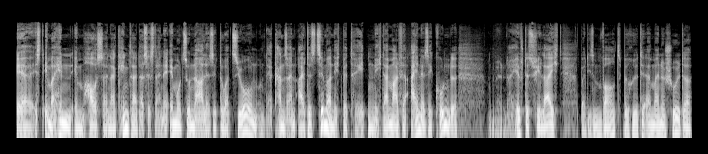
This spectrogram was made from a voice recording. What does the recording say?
Er ist immerhin im Haus seiner Kindheit, das ist eine emotionale Situation, und er kann sein altes Zimmer nicht betreten, nicht einmal für eine Sekunde. Da hilft es vielleicht, bei diesem Wort berührte er meine Schulter,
